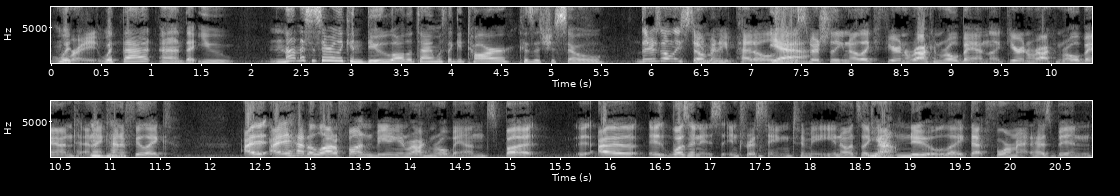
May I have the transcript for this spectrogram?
with Right. with that and that you not necessarily can do all the time with a guitar because it's just so there's only so Standard. many pedals. Yeah. And especially, you know, like if you're in a rock and roll band, like you're in a rock and roll band. And Mm-hmm. I kind of feel like I, I had a lot of fun being in rock and roll bands, but it, I, it wasn't as interesting to me. You know, it's like Yeah. not new. Like that format has been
